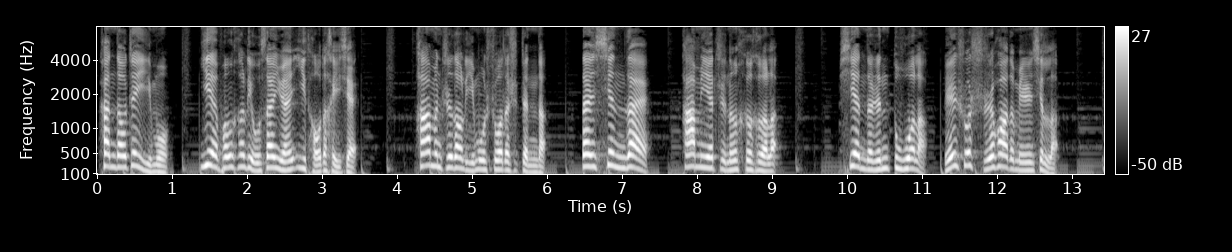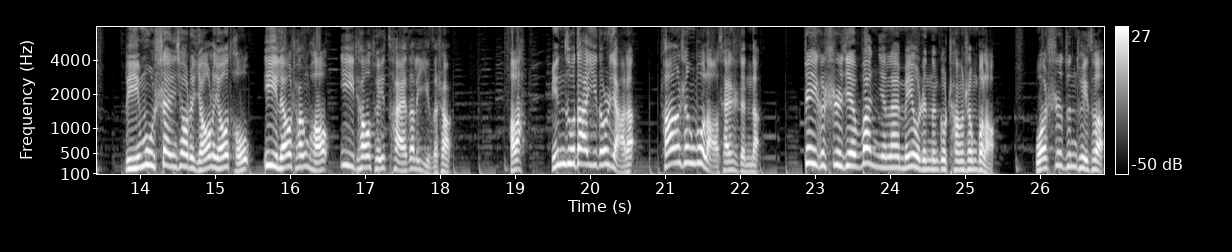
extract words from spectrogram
看到这一幕，叶鹏和柳三元一头的黑线。他们知道李牧说的是真的，但现在他们也只能呵呵了。骗的人多了，连说实话都没人信了。李牧讪笑着摇了摇头，一撩长袍，一条腿踩在了椅子上。好了，民族大义都是假的，长生不老才是真的。这个世界万年来没有人能够长生不老。我师尊推测，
